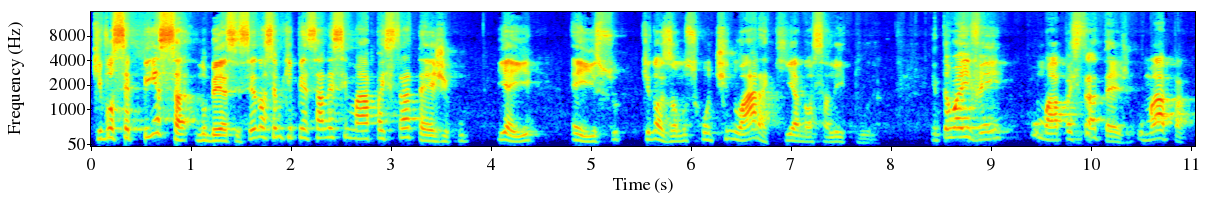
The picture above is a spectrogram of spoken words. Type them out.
que você pensa no BSC, nós temos que pensar nesse mapa estratégico. E aí é isso que nós vamos continuar aqui a nossa leitura. Então aí vem o mapa estratégico. O mapa,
